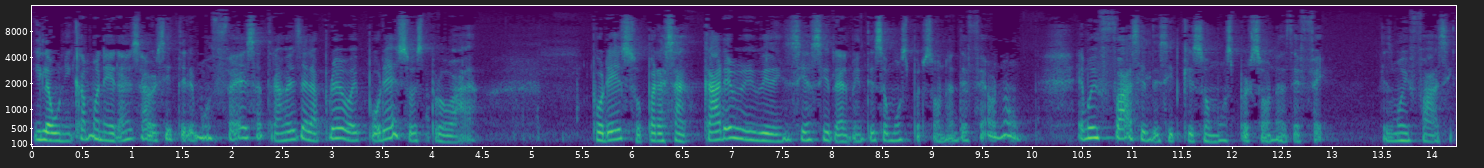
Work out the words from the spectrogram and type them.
Y la única manera de saber si tenemos fe es a través de la prueba y por eso es probada. Por eso, para sacar evidencia si realmente somos personas de fe o no. Es muy fácil decir que somos personas de fe. Es muy fácil,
